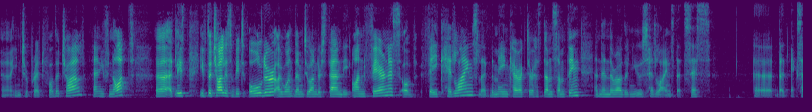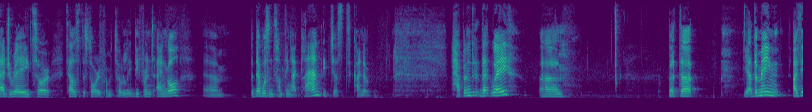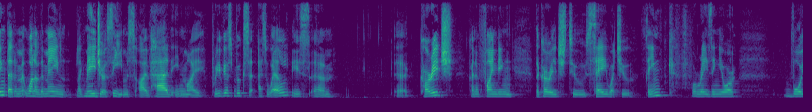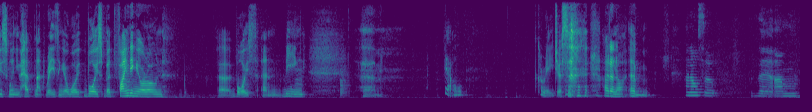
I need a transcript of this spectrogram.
uh, interpret for the child. And if not, uh, at least if the child is a bit older, I want them to understand the unfairness of fake headlines, like the main character has done something, and then there are the news headlines that says uh, that exaggerates or tells the story from a totally different angle. Um, but that wasn't something I planned. It just kind of happened that way. Um, but the, yeah, the main I think that one of the main like major themes I've had in my previous books as well is um, uh, courage, kind of finding the courage to say what you think or raising your voice when you have not raising your vo- voice, but finding your own uh, voice and being um, yeah, courageous. I don't know. Um, and also, the um,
